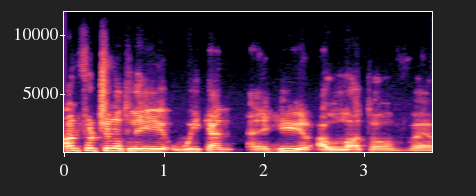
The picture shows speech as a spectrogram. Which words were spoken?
Unfortunately, we can uh, hear a lot of uh,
